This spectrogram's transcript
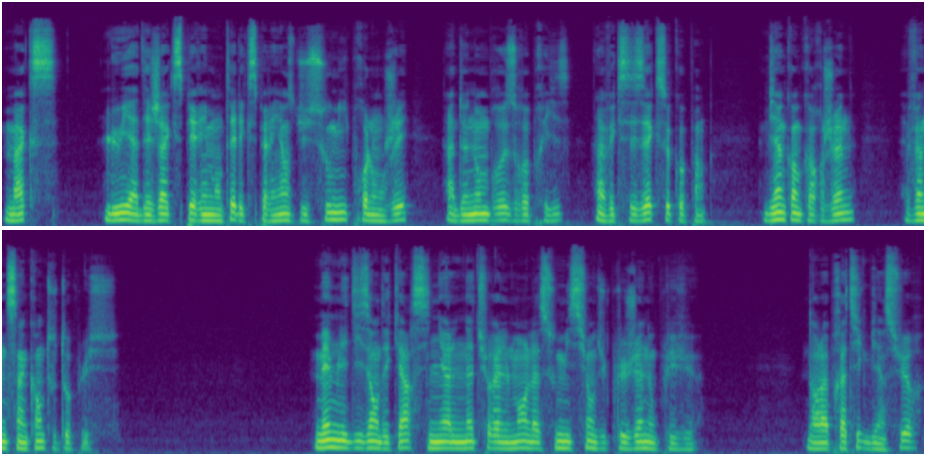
Max lui a déjà expérimenté l'expérience du soumis prolongé à de nombreuses reprises avec ses ex-copains, bien qu'encore jeune, vingt-cinq ans tout au plus. Même les dix ans d'écart signalent naturellement la soumission du plus jeune au plus vieux. Dans la pratique, bien sûr,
